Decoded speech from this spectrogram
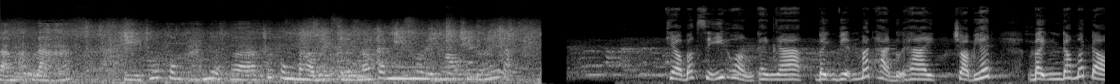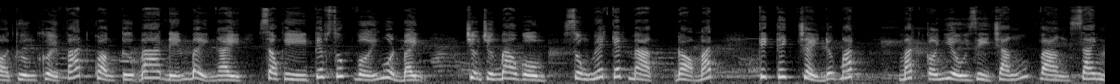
giảm mặt giả. Thì thuốc không khám được thuốc không vào được thì nó không điều trị được hết ạ. Theo bác sĩ Hoàng Thanh Nga, Bệnh viện Mắt Hà Nội 2 cho biết, bệnh đau mắt đỏ thường khởi phát khoảng từ 3 đến 7 ngày sau khi tiếp xúc với nguồn bệnh. Triệu chứng bao gồm sung huyết kết mạc, đỏ mắt, kích thích chảy nước mắt, mắt có nhiều dì trắng, vàng, xanh.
